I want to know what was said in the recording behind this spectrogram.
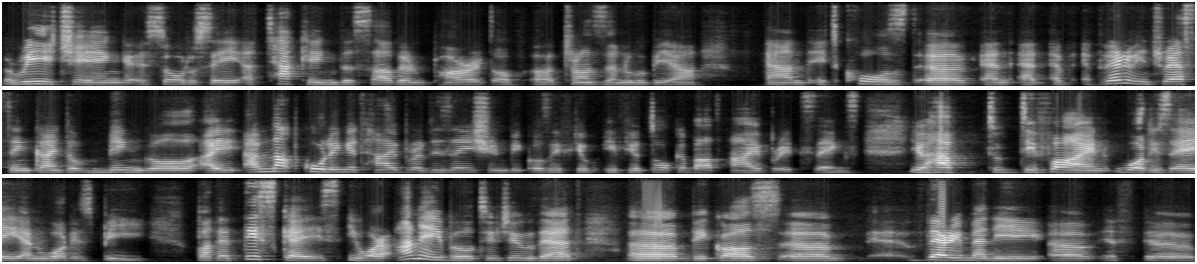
reaching, so to say, attacking the southern part of uh, Transdanubia and it caused an, a very interesting kind of mingle. I, I'm not calling it hybridization because if you if you talk about hybrid things, you have to define what is A and what is B. But in this case, you are unable to do that uh, because uh, very many uh, if, uh,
